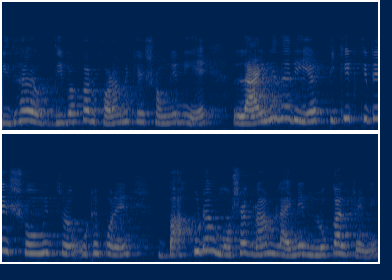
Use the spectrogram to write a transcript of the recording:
বিধায়ক দিবাকর ঘরামিকে সঙ্গে নিয়ে লাইনে দাঁড়িয়ে টিকিট কেটে সৌমিত্র উঠে পড়েন বাঁকুড়া মশাগ্রাম লাইনের লোকাল ট্রেনে।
